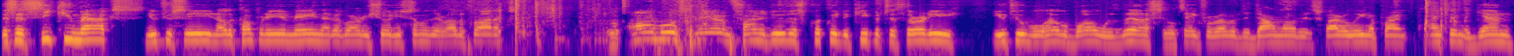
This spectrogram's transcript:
This is CQ Max, NutraSea, another company in Maine that I've already showed you some of their other products. We're almost there. I'm trying to do this quickly to keep it to 30. YouTube will have a ball with this. It'll take forever to download it. Spirulina plankton again.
